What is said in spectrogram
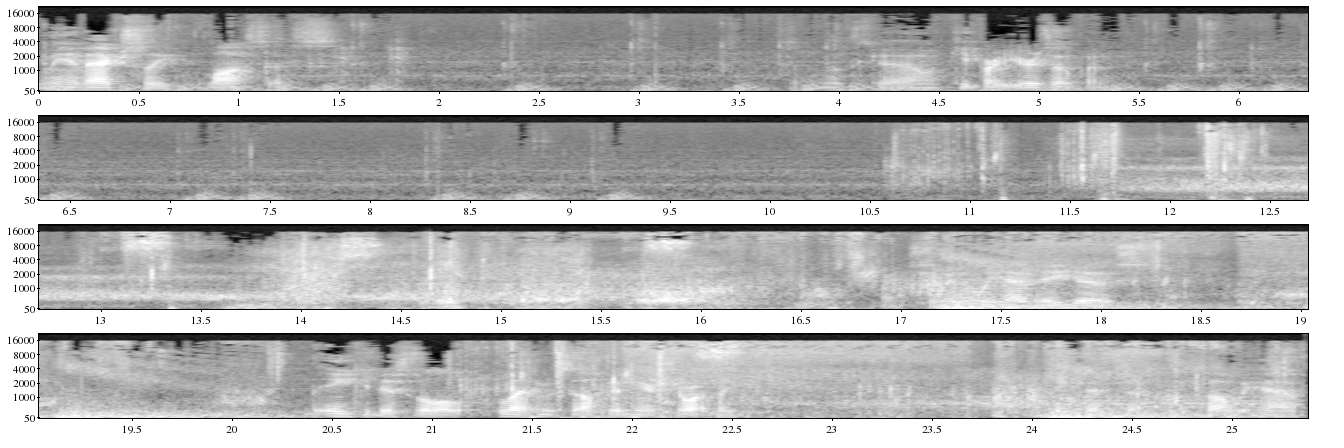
he may have actually lost us. Let's go. Keep our ears open. Right, so we know we have a ghost. The incubus will let himself in here shortly. Uh, that's all we have.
